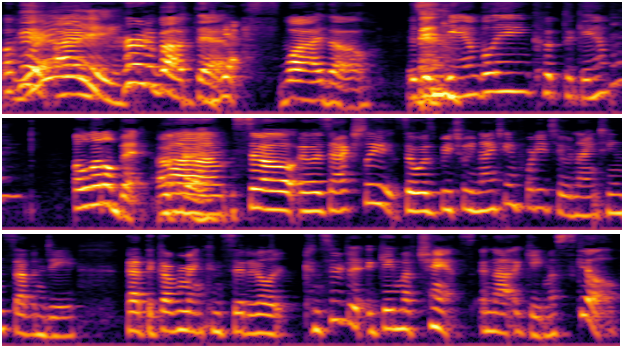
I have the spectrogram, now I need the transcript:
Okay, I heard about that. Yes. Why though? Is it gambling? Cooked to gambling? A little bit. Okay. Um, so it was actually so it was between 1942 and 1970 that the government considered considered it a game of chance and not a game of skill.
